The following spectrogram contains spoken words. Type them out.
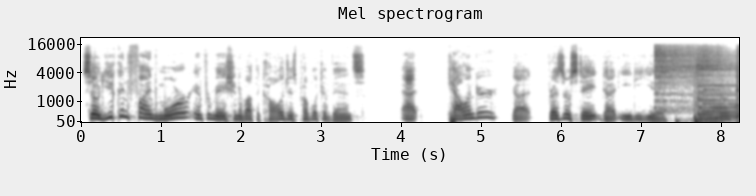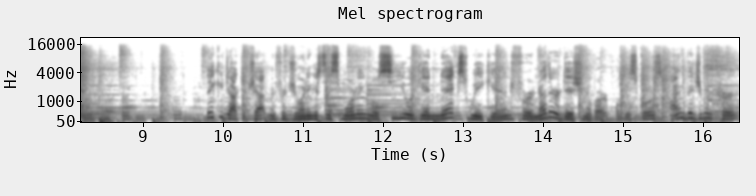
So you can find more information about the college's public events at calendar.fresnostate.edu. Thank you, Dr. Chapman, for joining us this morning. We'll see you again next weekend for another edition of Artful Discourse. I'm Benjamin Kirk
